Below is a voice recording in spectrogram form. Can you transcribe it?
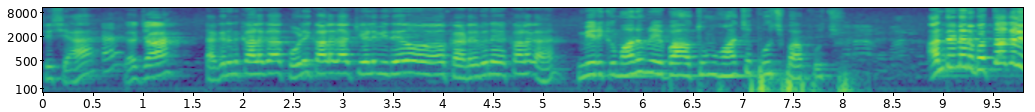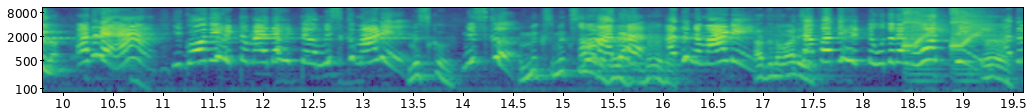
ಶಿಷ್ಯ ಟಗರಿನ ಕಾಳಗ ಕೋಳಿ ಕಾಳಗ ಕೇಳಿವಿದೇನೋ ಕಡುಬಿನ ಕಾಳಗ? ಮೇರಿಕೆ ಮಾಲೂಮ್ ರೇ ಬಾ ತುಮ್ ಹಾಚ ಪೂಚ್ ಬಾ ಪೂಚ್. ಅಂದ್ರೆ ನನಗೆ ಗೊತ್ತಾಗಲಿಲ್ಲ? ಆದ್ರೆ ಈ ಗೋಧಿ ಹಿಟ್ಟು ಮೈದಾ ಹಿಟ್ಟು ಮಿಸ್ಕ್ ಮಾಡಿ. ಮಿಸ್ಕು? ಮಿಸ್ಕ್. ಮಿಕ್ಸ್ ಮಿಕ್ಸ್ ಮಾಡಿ. ಅದನ್ನ ಮಾಡಿ. ಅದನ್ನ ಮಾಡಿ. ಚಪಾತಿ ಹಿಟ್ಟು ಉದ್ದದಾಗ ಓದ್ತಿ. ಅದ್ರ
